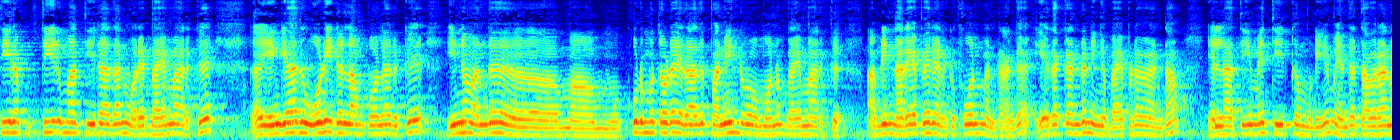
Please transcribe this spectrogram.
தீர தீருமா தீராதான்னு ஒரே பயமாக இருக்குது எங்கேயாவது ஓடிடலாம் போல இருக்குது இன்னும் வந்து குடும்பத்தோடு ஏதாவது பண்ணிடுவோமோன்னு பயமாக இருக்குது அப்படின்னு நிறைய பேர் எனக்கு ஃபோன் பண்ணுறாங்க எதை கண்டு நீங்கள் பயப்பட வேண்டாம். எல்லாத்தையுமே தீர்க்க முடியும். எந்த தவறான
